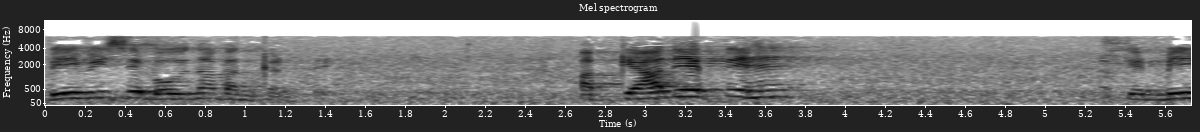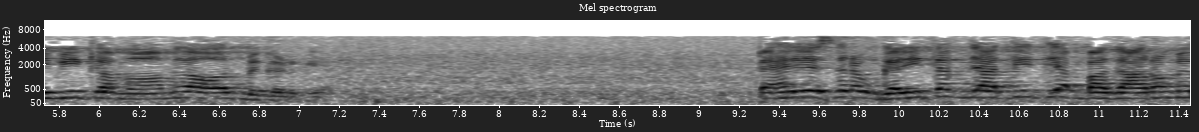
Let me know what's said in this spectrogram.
بیوی سے بولنا بند کرتے اب کیا دیکھتے ہیں کہ بیوی کا معاملہ اور بگڑ گیا۔ پہلے صرف گلی تک جاتی تھی، اب بازاروں میں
